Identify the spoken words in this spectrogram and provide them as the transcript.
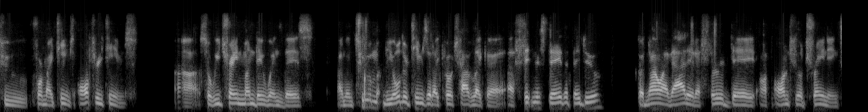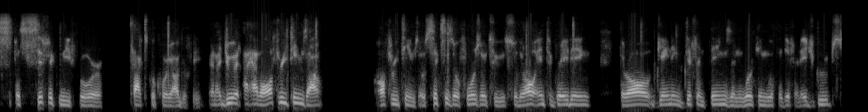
to for my teams, all three teams. Uh, so we train Monday, Wednesdays, and then two the older teams that I coach have like a, a fitness day that they do. But now I've added a third day of on-field training specifically for tactical choreography, and I do it. I have all three teams out all three teams 06s 04s 02s so they're all integrating they're all gaining different things and working with the different age groups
